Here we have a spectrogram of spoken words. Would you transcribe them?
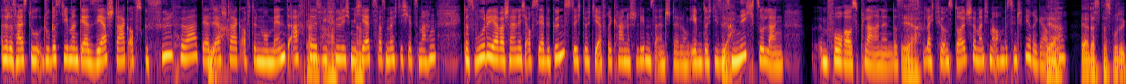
Also das heißt, du, du bist jemand, der sehr stark aufs Gefühl hört, der ja. sehr stark auf den Moment achtet, wie fühle ich mich ja. jetzt, was möchte ich jetzt machen. Das wurde ja wahrscheinlich auch sehr begünstigt durch die afrikanische Lebenseinstellung, eben durch dieses nicht so lang im Voraus planen. Das ist vielleicht für uns Deutsche manchmal auch ein bisschen schwieriger, ja. oder? Ja, das, das wurde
